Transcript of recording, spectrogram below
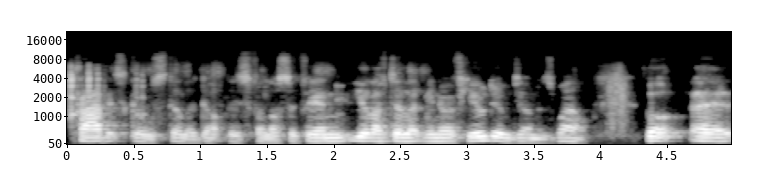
private schools still adopt this philosophy, and you'll have to let me know if you do, John, as well. But uh,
